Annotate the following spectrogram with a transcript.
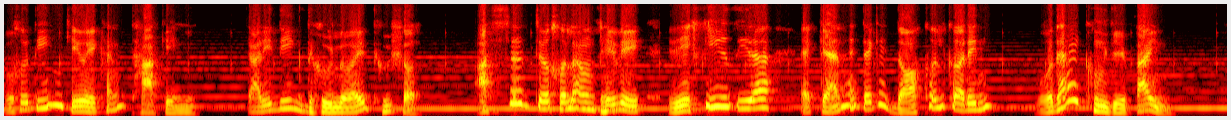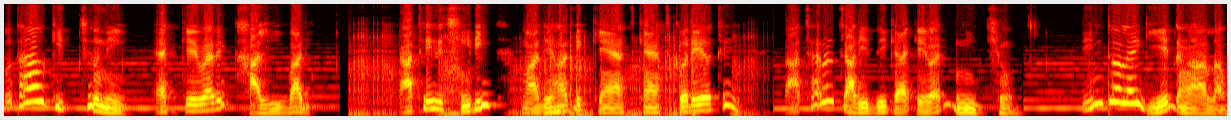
বহুদিন কেউ এখানে থাকেনি। চারিদিক ধুলোয় ধূসর। আশ্চর্য হলাম ভেবে রেফিউজিরা কেন এটাকে দখল করেনি? বোধহয় খুঁজে পাইনি। কোথাও কিচ্ছু নেই, একেবারে খালি বাড়ি। কাঠের ছিঁড়ি মাঝে মাঝে ক্যাঁচ ক্যাঁচ করে ওঠে। তাছাড়া চারিদিক একেবারে নিঝুম। তিনতলায় গিয়ে দাঁড়ালাম।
